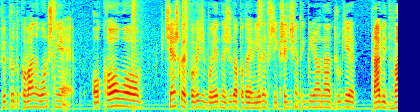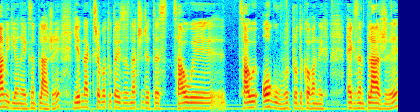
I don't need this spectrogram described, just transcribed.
Wyprodukowano łącznie około, ciężko jest powiedzieć, bo jedne źródła podają 1,6 miliona, drugie prawie 2 miliony egzemplarzy. Jednak trzeba tutaj zaznaczyć, że to jest cały, cały ogół wyprodukowanych egzemplarzy,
